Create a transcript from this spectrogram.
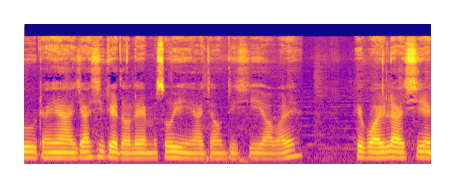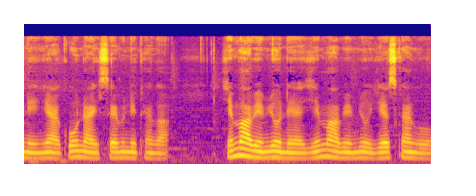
ဦးဒဏ်ရာရရှိခဲ့တော်လဲမစိုးရိမ်ရကြောင်းသိရှိရပါတယ်။ ဖေဖော်ဝါရီလ10ရက်နေ့ည9:07မိနစ်ခန့်ကရင်းမာပင်မြို့နယ်ရင်းမာပင်မြို့ရဲစခန်းကို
